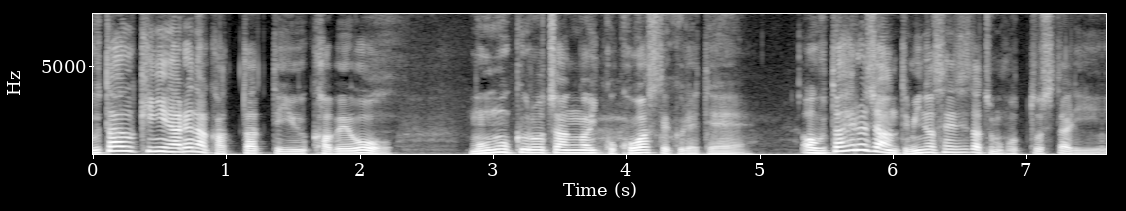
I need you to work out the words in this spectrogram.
歌う気になれなかったっていう壁をももクロちゃんが一個壊してくれてあ歌えるじゃんってみんな先生たちもほっとしたり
